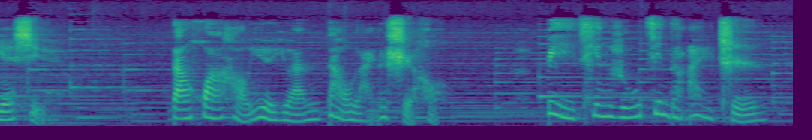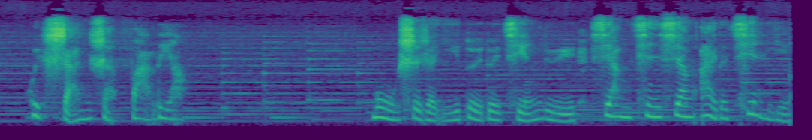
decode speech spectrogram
也许，当花好月圆到来的时候。碧清如镜的爱池会闪闪发亮，目视着一对对情侣相亲相爱的倩影，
